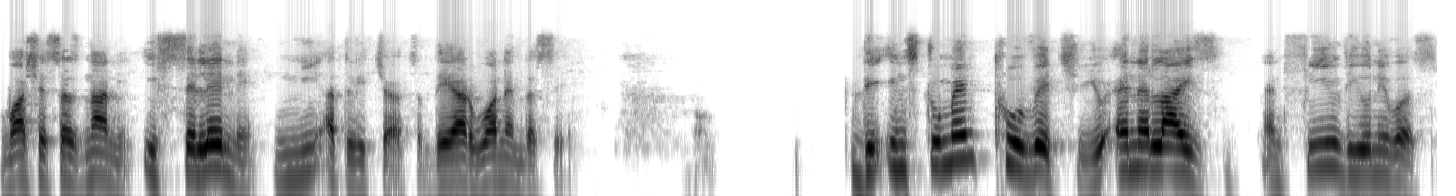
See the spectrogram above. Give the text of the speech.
ваше сознание и Вселенная не отличаются. They are one and the same. The instrument through which you analyze and feel the universe,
